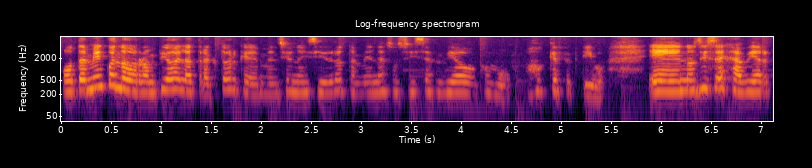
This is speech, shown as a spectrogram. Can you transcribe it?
O también cuando rompió el atractor que menciona Isidro, también eso sí se vio como, oh, qué efectivo. Eh, nos dice Javier,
